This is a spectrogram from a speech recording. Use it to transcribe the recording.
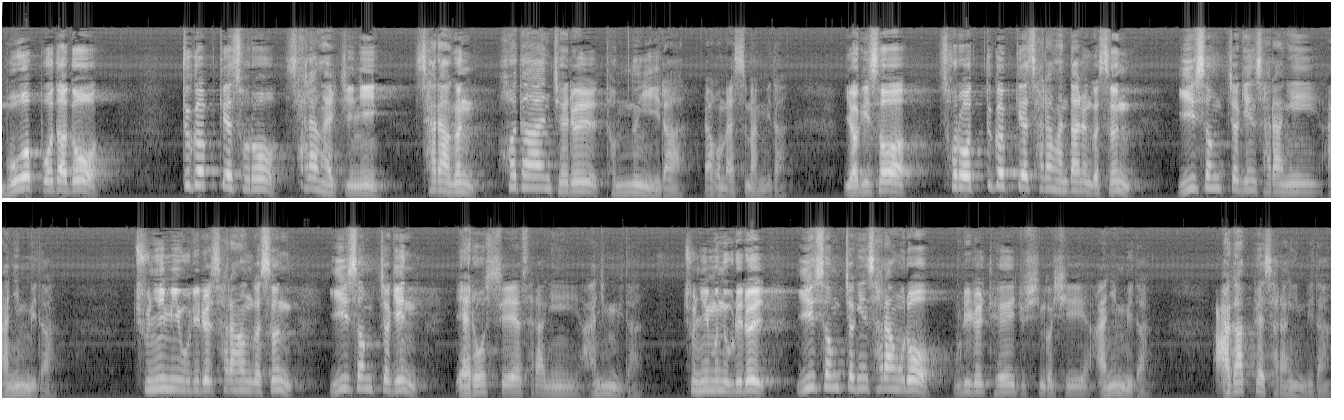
무엇보다도 뜨겁게 서로 사랑할지니 사랑은 허다한 죄를 덮느니라. 라고 말씀합니다. 여기서 서로 뜨겁게 사랑한다는 것은 이성적인 사랑이 아닙니다. 주님이 우리를 사랑한 것은 이성적인 에로스의 사랑이 아닙니다. 주님은 우리를 이성적인 사랑으로 우리를 대해 주신 것이 아닙니다. 아가페 사랑입니다.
